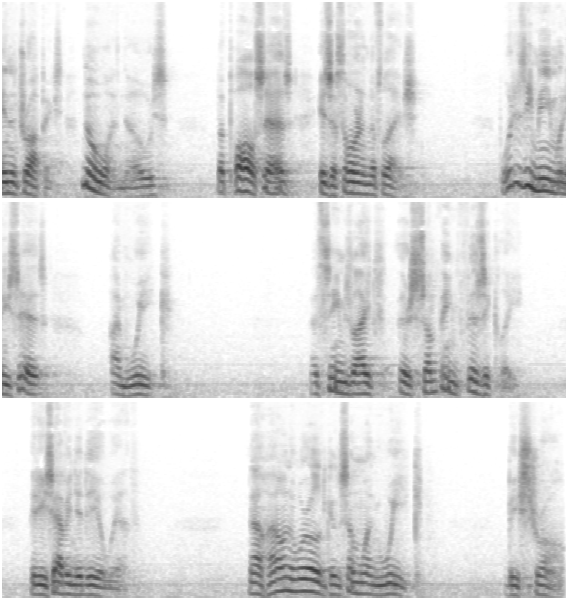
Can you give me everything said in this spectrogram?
in the tropics. No one knows. But Paul says is a thorn in the flesh. What does he mean when he says, I'm weak? That seems like there's something physically that he's having to deal with. Now, how in the world can someone weak be strong?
